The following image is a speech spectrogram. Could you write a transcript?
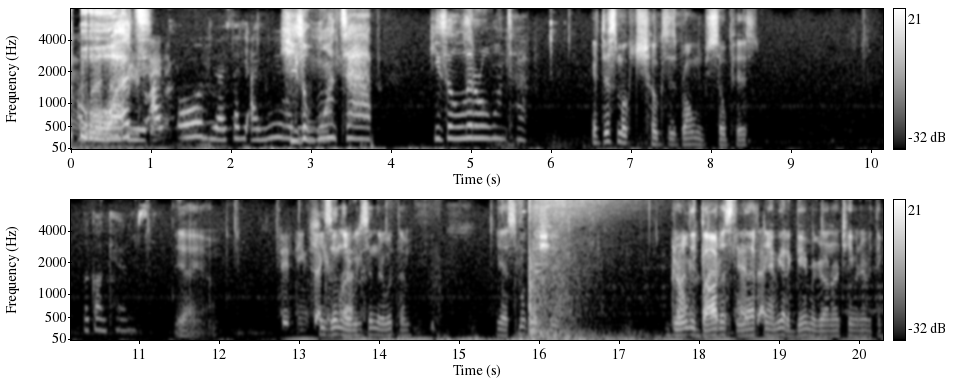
Friendly What? I told you. I said I knew. He's a one tap. He's a literal one tap. If this smoke chokes this, bro, I'm gonna be so pissed. Look on cams. Yeah, yeah. 15 seconds He's in there. left. He's in there with them. Yeah, smoke this shit. Girly goddess Ten left. Damn, we got a gamer girl on our team and everything.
